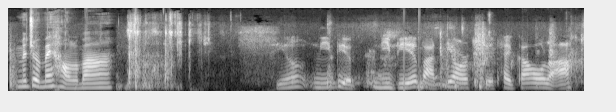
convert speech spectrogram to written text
你们准备好了吗？行，你别你别把调儿起太高了啊！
